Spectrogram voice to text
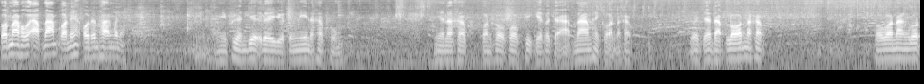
ก่อนมาผมก็อาบน้ำก่อนเนี่ยเอาเดินทางไปเนี่ยมีเพื่อนเยอะเลยอยู่ตรงนี้นะครับ ผมนี่แหละครับ ก่อนเข้าคอกพี่เกียก็จะอาบน้ำให้ก่อนนะครับเพื่อจะดับร้อนนะครับ เพราะว่านั่งรถ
